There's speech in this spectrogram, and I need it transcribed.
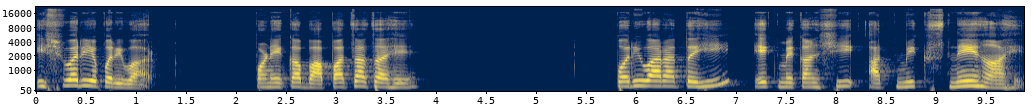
ईश्वरीय परिवार पण एका बापाचाच आहे. परिवारातही एकमेकांशी आत्मिक स्नेह आहे.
